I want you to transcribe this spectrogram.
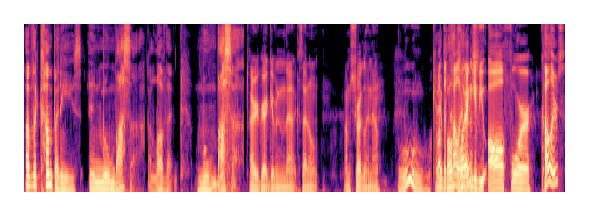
of the companies in Mombasa. I love that. Mombasa. I regret giving them that because I don't. I'm struggling now. Ooh. How about the both colors? I can give you all four colors.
